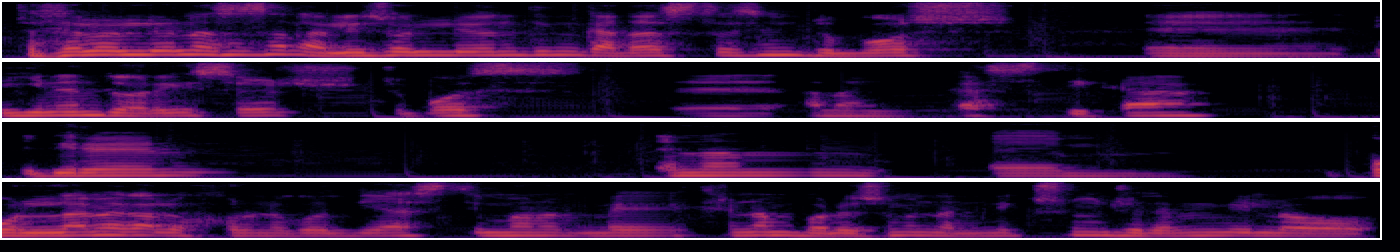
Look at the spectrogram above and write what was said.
και θέλω λίγο να σας αναλύσω λίγο την κατάσταση του πώς ε, έγινε το research και πώς ε, αναγκαστικά πήρε έναν εμ, πολλά μεγάλο χρονικό διάστημα μέχρι να μπορέσουμε να ανοίξουμε και δεν μιλώ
